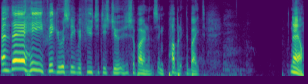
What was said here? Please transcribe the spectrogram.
And there he vigorously refuted his Jewish opponents in public debate. Now,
